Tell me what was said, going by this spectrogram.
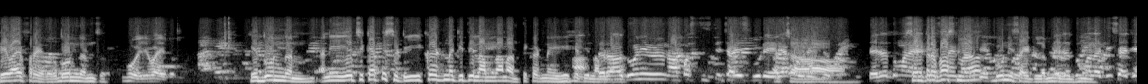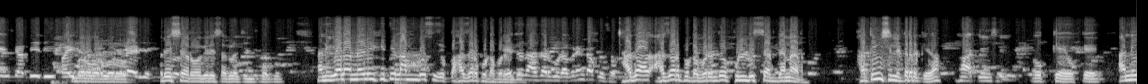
हे वायफर आहे दोन गनचं हो हे हे दोन गन आणि याची कॅपॅसिटी इकडनं किती लांब जाणार तिकडनं हे किती लांब जाणार? दोन्ही मिळून आपण तीस ते चाळीस फूट area अच्छा, coverage. देतो. त्याच्यात तुम्हाला Center adjustment पासनं करता. येते. दोन्ही side ला मिळून. त्याच्यात तुम्हाला दिशा चेंज करता येते पाहिजे बरोबर तसं बरोबर. प्रेशर वगैरे सगळं चेंज करतो. आणि याला नळी किती लांब बसू शकतो? हजार फुटापर्यंत. त्याच्यात हजार फुटापर्यंत टाकू शकतो. हजार हजार फुटापर्यंत फुल डिस्चार्ज देणार. हा तीनशे लिटर का? हा तीनशे ओके ओके. आणि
